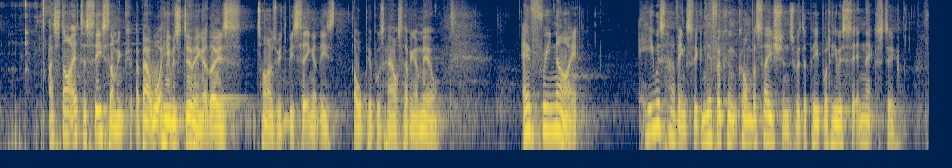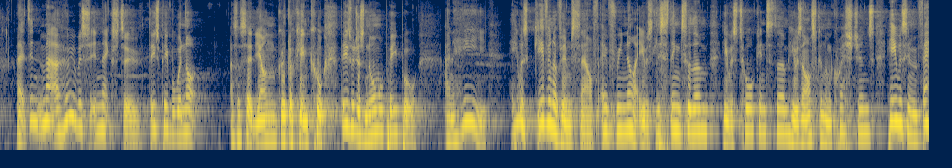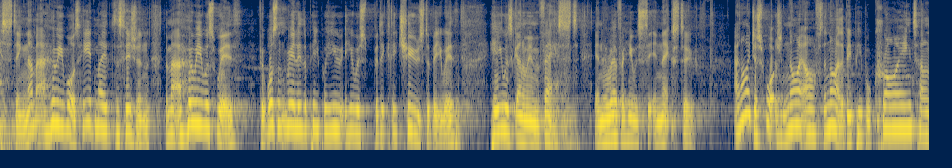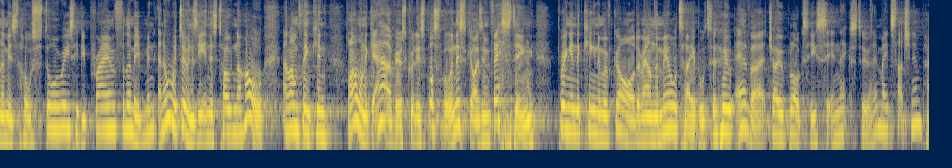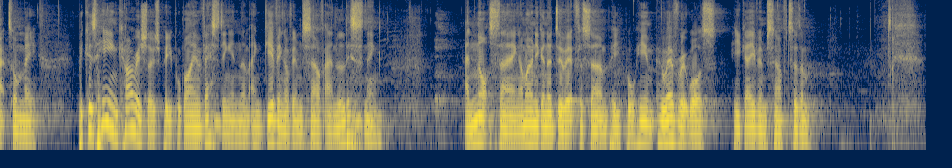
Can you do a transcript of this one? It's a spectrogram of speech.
I started to see something about what he was doing at those times. We'd be sitting at these old people's house having a meal. Every night, he was having significant conversations with the people he was sitting next to. And it didn't matter who he was sitting next to. These people were not, as I said, young, good looking, cool. These were just normal people. And he he was giving of himself every night. He was listening to them, he was talking to them, he was asking them questions. He was investing, no matter who he was. He had made the decision, no matter who he was with, if it wasn't really the people he, he was particularly choose to be with, he was going to invest in whoever he was sitting next to. And I just watched night after night. There'd be people crying, telling them his whole stories. He'd be praying for them. Been, and all we're doing is eating this toad in a hole. And I'm thinking, I want to get out of here as quickly as possible. And this guy's investing, bringing the kingdom of God around the meal table to whoever Joe Bloggs he's sitting next to. And it made such an impact on me because he encouraged those people by investing in them and giving of himself and listening and not saying, I'm only going to do it for certain people. He, whoever it was, he gave himself to them.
